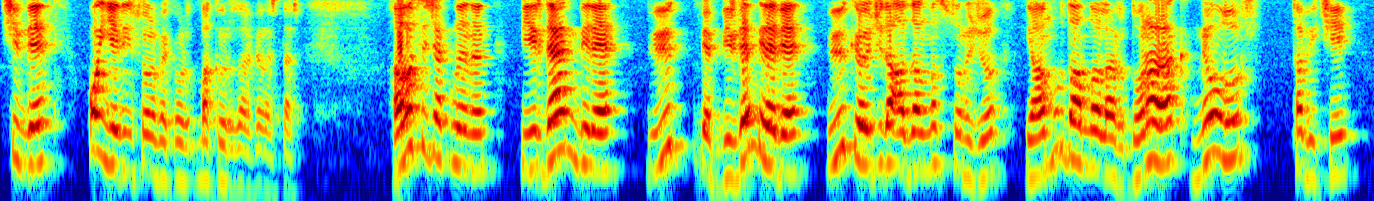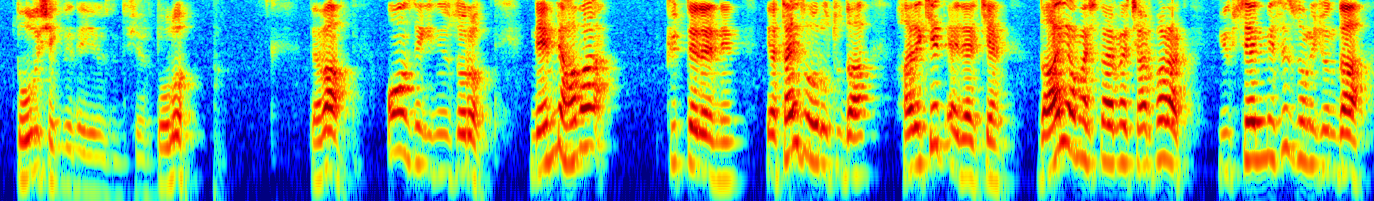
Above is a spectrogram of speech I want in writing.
Şimdi 17. soru bakıyoruz, bakıyoruz arkadaşlar. Hava sıcaklığının birdenbire büyük ve birdenbire ve büyük ölçüde azalması sonucu yağmur damlaları donarak ne olur? Tabii ki dolu şeklinde yeryüzüne düşer. Dolu. Devam. 18. soru. Nemli hava kütlelerinin yatay doğrultuda hareket ederken dağ yamaçlarına çarparak yükselmesi sonucunda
